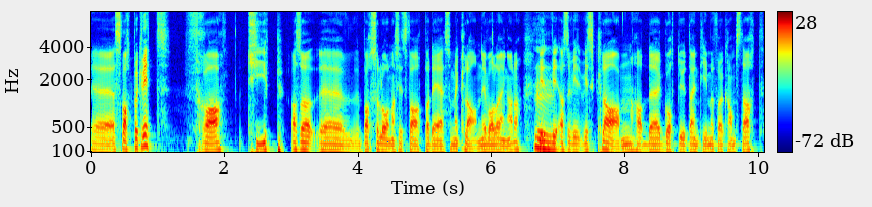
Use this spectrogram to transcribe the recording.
eh, svart på hvitt fra typ Altså eh, Barcelona sitt svar på det som er klanen i Vålerenga. da. Mm. vi, altså, vi, hvis klanen hadde gått ut en time før kampstart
